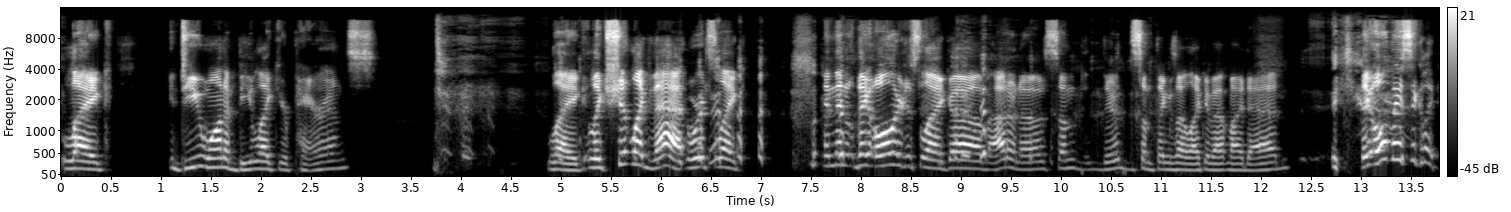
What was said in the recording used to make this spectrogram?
Like do you want to be like your parents? like like shit like that where it's like and then they all are just like um i don't know some there's some things i like about my dad. They all basically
